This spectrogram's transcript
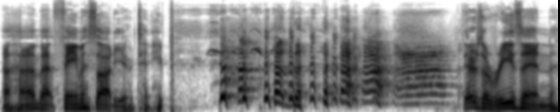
Uh huh. That famous audio tape. There's a reason.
